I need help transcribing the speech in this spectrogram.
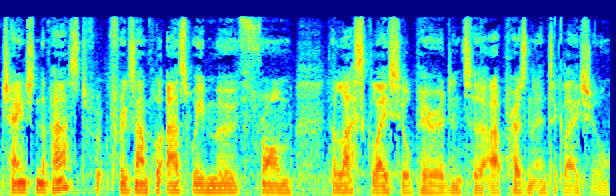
changed in the past. For, for, example, as we move from the last glacial period into our present interglacial,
